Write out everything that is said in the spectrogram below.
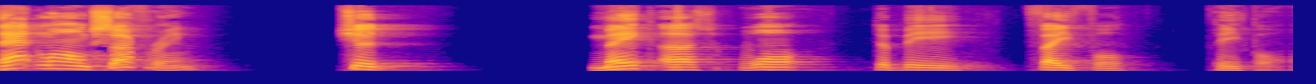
that long suffering should make us want to be faithful people.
